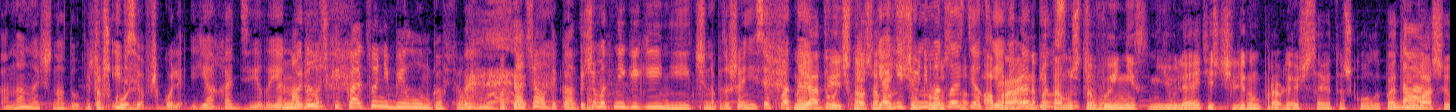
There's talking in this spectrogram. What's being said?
она, значит, на дудочке. Это в И школе? все, в школе. Я ходила, я На говорила... дудочке кольцо не белунга все. От начала до конца. Причем это не гигиенично, потому что они всех Ну, хватают я отвечу на ваш. Я ничего не могла сделать. А правильно, потому что вы не, не являетесь членом управляющего совета школы. Поэтому ваши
